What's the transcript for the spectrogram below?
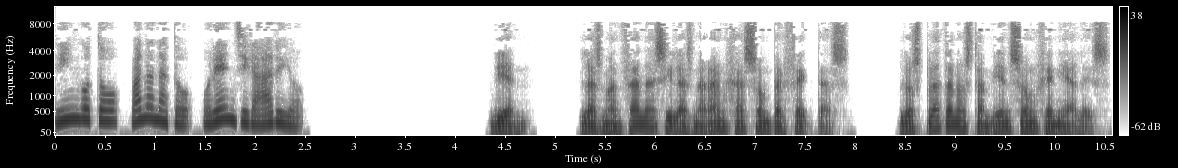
リンゴとバナナとオレンジがあるよ。Bien. Las manzanas y las naranjas son perfectas. Los plátanos también son geniales.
